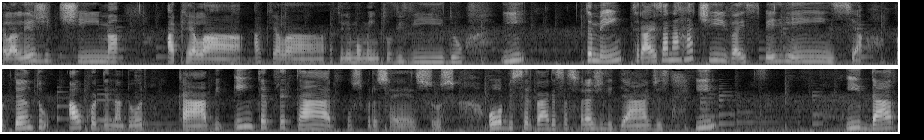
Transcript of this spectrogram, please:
ela legitima aquela, aquela, aquele momento vivido e também traz a narrativa, a experiência. Portanto, ao coordenador cabe interpretar os processos, observar essas fragilidades e e dar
